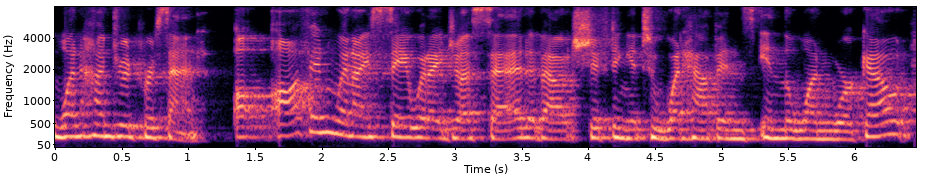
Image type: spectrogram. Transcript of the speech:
100% often when I say what I just said about shifting it to what happens in the one workout,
